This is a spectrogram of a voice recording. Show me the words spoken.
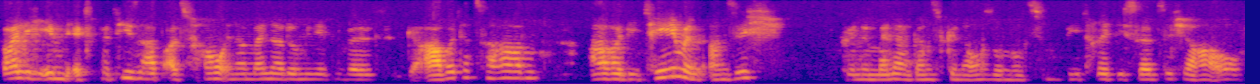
weil ich eben die Expertise habe, als Frau in einer männerdominierten Welt gearbeitet zu haben. Aber die Themen an sich können Männer ganz genauso nutzen. Wie trete ich selbstsicherer auf?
